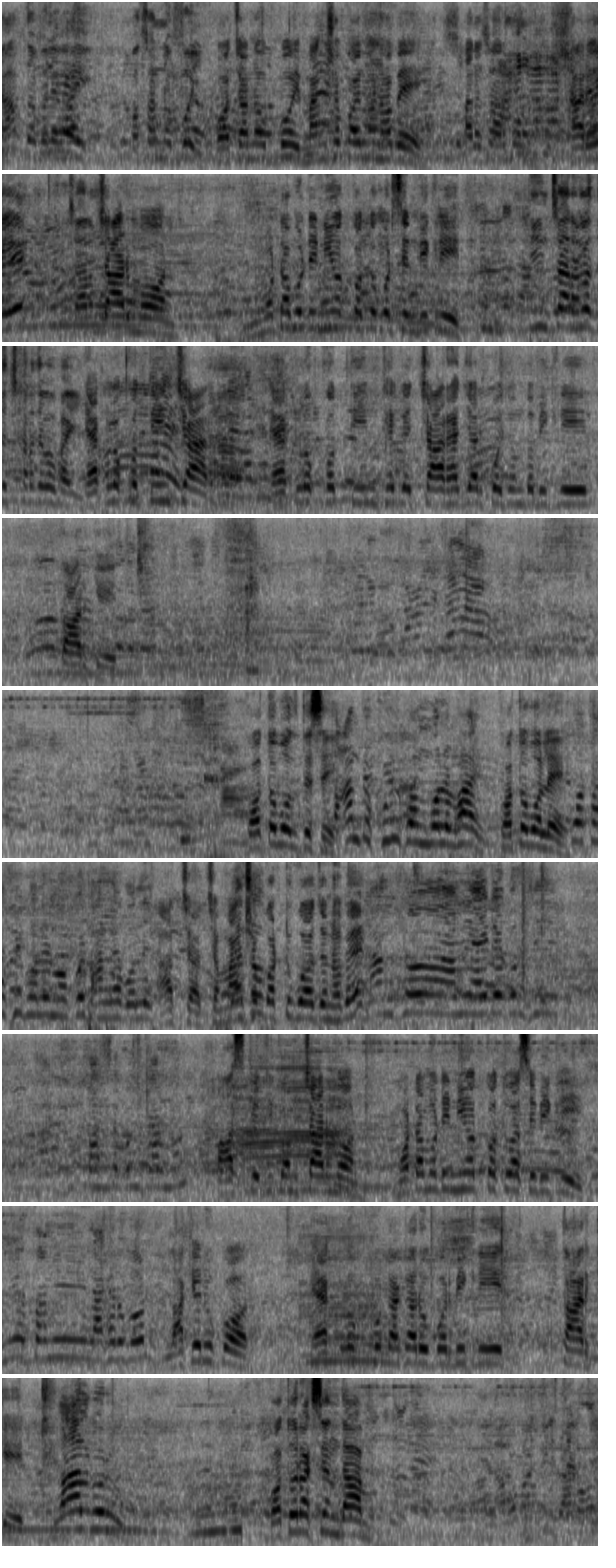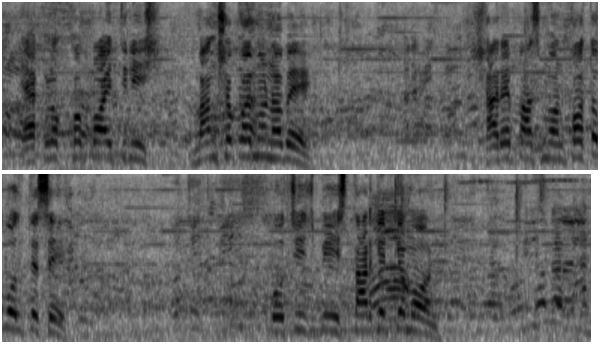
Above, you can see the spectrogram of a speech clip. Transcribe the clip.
দাম তো বলে ভাই পঁচানব্বই। পঁচানব্বই। মাংস কয় মন হবে? সাড়ে চার মন। সাড়ে চার মন। মোটামুটি নিয়ত কত করছেন বিক্রির? তিন চার হলে তো ছাড়ে দেবো ভাই। এক লক্ষ তিন চার। এক লক্ষ তিন থেকে চার হাজার পর্যন্ত বিক্রির টার্গেট। কত বলতেছে? দাম তো খুবই কম বলে ভাই। কত বলে? পঁচাশি বলে নব্বই ভাঙা বলে। আচ্ছা আচ্ছা মাংস কটটুকু ওজন হবে? মাংস আমি আইডিয়া করেছি পাঁচ কেজি কম চার মন মোটামুটি নিয়ত কত আছে বিক্রি? নিয়ে তো আমি লাখের উপর। লাখের উপর। এক লক্ষ টাকার উপর বিক্রির টার্গেট। লাল গরু। কত রাখছেন দাম? এক লক্ষ পঁয়ত্রিশ। মাংস কয় মন হবে? সাড়ে পাঁচ মন কত বলতেছে? পঁচিশ বিশ টার্গেট কেমন?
